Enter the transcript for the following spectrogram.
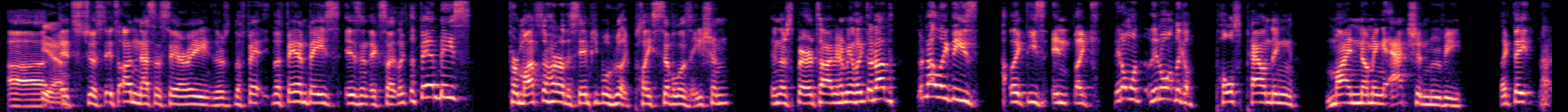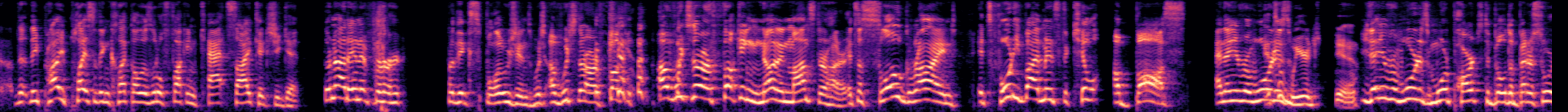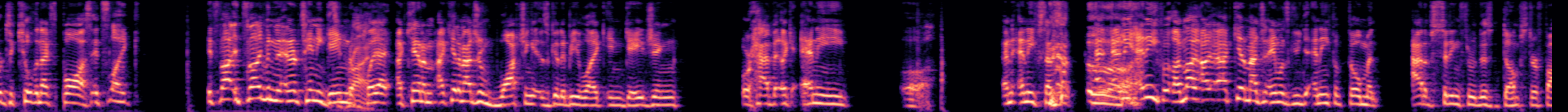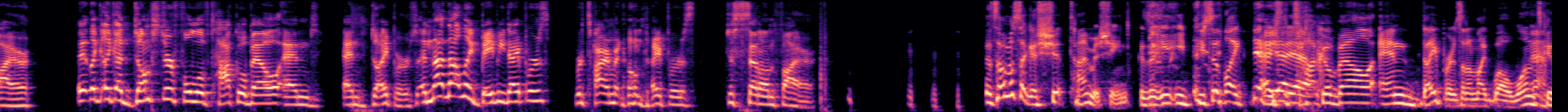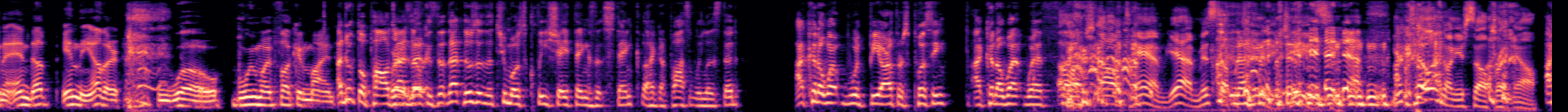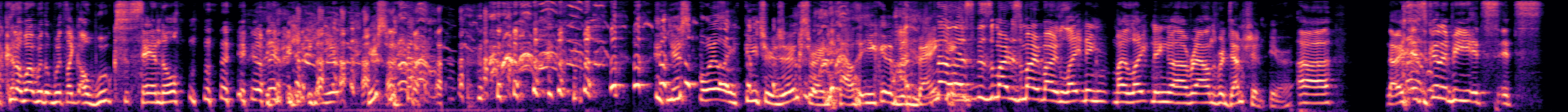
Uh, Yeah. it's just it's unnecessary. There's the fa- the fan base isn't excited. Like the fan base for Monster Hunter are the same people who like play Civilization in their spare time. You know I mean, like they're not they're not like these like these in like they don't want they don't want like a pulse pounding mind numbing action movie. Like they they probably play so they can collect all those little fucking cat sidekicks you get. They're not in it for for the explosions, which of which there are fucking of which there are fucking none in Monster Hunter. It's a slow grind. It's 45 minutes to kill a boss, and then your reward It's is weird, yeah. then your reward is more parts to build a better sword to kill the next boss. It's like it's not it's not even an entertaining game to play. I, I can't I can't imagine watching it is going to be like engaging or have like any ugh, any any sense of any any I'm not I, I can't imagine anyone's going to get any fulfillment out of sitting through this dumpster fire. It- like like a dumpster full of Taco Bell and and diapers. And not not like baby diapers, retirement home diapers just set on fire. It's almost like a shit time machine because you, you, you said like Yeah, you yeah, yeah. Taco Bell and diapers, and I'm like, well, one's Yeah. gonna end up in the other. Whoa, blew my fucking mind. I do have to apologize Wait, though, because that those are the two most cliche things that stink that I could possibly listed. I could have went with Bea Arthur's pussy. I could have went with. Oh, Uh, oh, damn. Yeah, missed opportunity. Jeez. Yeah. You're telling on yourself right now. I could have went with with like a Wooks sandal. You know what I mean? you're, you're, sp- you're spoiling future jokes right now that you could have been banking. No, this, this is my this is my, my lightning my lightning uh, round redemption here. Uh, no, it's, it's gonna be it's it's.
